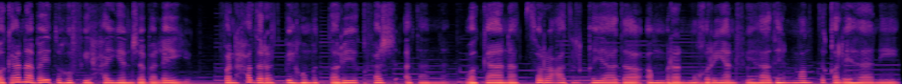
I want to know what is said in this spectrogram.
وكان بيته في حي جبلي. فانحدرت بهم الطريق فجأة وكانت سرعة القيادة أمرا مغريا في هذه المنطقة لهاني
